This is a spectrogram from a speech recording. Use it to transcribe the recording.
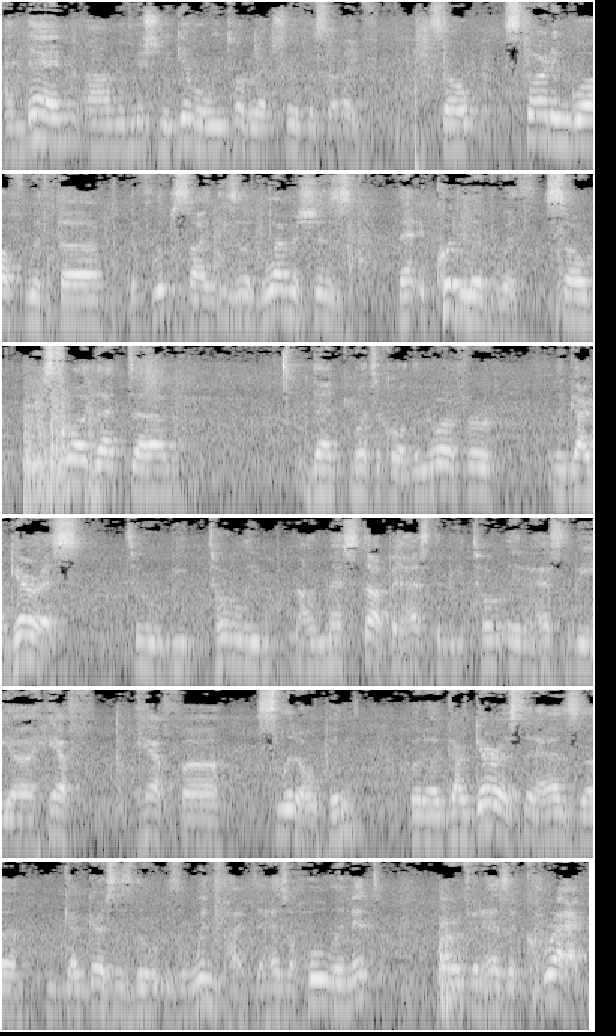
And then um, in Mishnah Gimel, we talk about Shrifas Ha'if. So, starting off with the, the flip side, these are the blemishes that it could live with. So, we saw that, uh, that what's it called? In order for the Gargaris to be totally uh, messed up, it has to be total, it has to be uh, half, half uh, slit opened but a gargaris that has uh, gargaris is the is the windpipe that has a hole in it, or if it has a crack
